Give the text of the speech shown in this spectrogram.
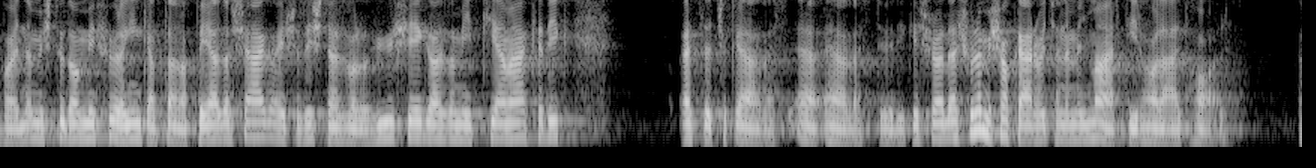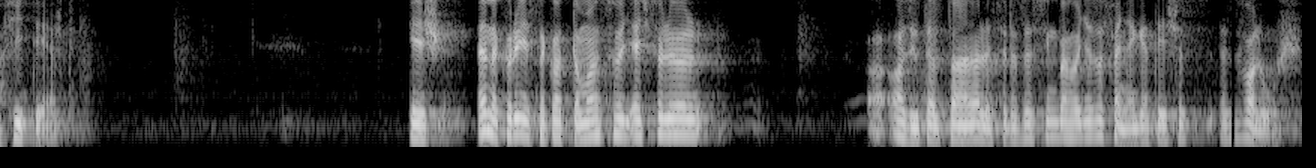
vagy nem is tudom mi, főleg inkább talán a példasága és az Istenhez való hűsége az, amit kiemelkedik, egyszer csak elvesz, el, elvesztődik. És ráadásul nem is akár, hogyha nem egy mártír halált hal a hitért. És ennek a résznek adtam azt, hogy egyfelől az jut el talán először az eszünkbe, hogy ez a fenyegetés, ez, ez valós.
